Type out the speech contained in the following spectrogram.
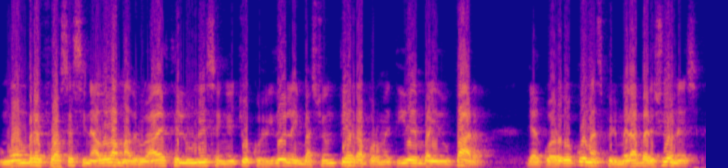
Un hombre fue asesinado la madrugada de este lunes en hecho ocurrido en la invasión Tierra Prometida en Valledupar. De acuerdo con las primeras versiones,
